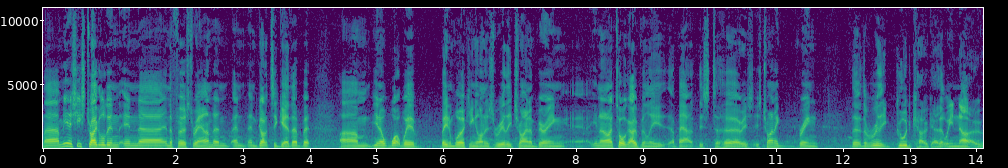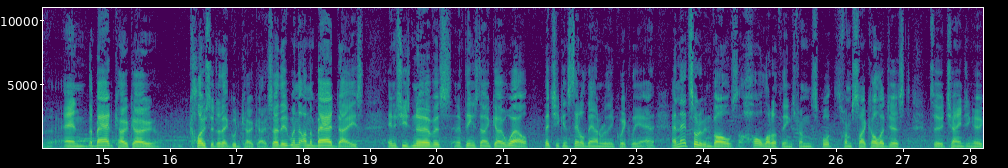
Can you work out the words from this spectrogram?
Um, she struggled in in, uh, in the first round and, and, and got it together. But um, you know what we've been working on is really trying to bring. Uh, you know, I talk openly about this to her. Is, is trying to bring the the really good Coco that we know and the bad Coco closer to that good Coco. So that when on the bad days, and if she's nervous and if things don't go well, that she can settle down really quickly. And, and that sort of involves a whole lot of things, from sports, from psychologist to changing her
